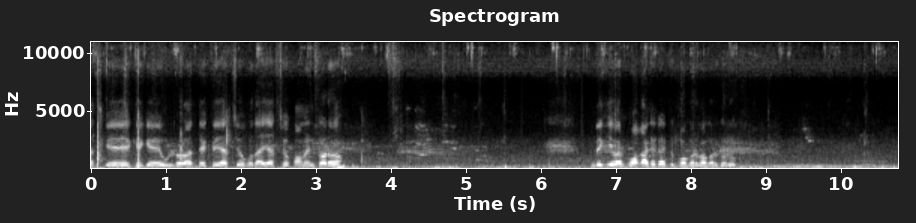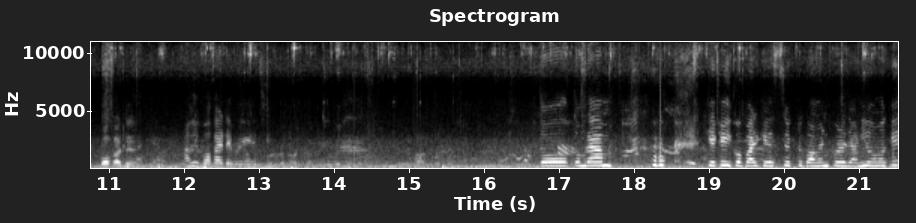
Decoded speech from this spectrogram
আজকে কে কে উল্টো রথ দেখতে যাচ্ছ কোথায় যাচ্ছ কমেন্ট করো। দেখি এবার বকাটেটা একটু বকর বকর করুক। বকাটে আমি বকাটে হয়ে গেছি। তো তোমরা কে কে ইকো পার্কে এসছো একটু কমেন্ট করে জানিও আমাকে।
